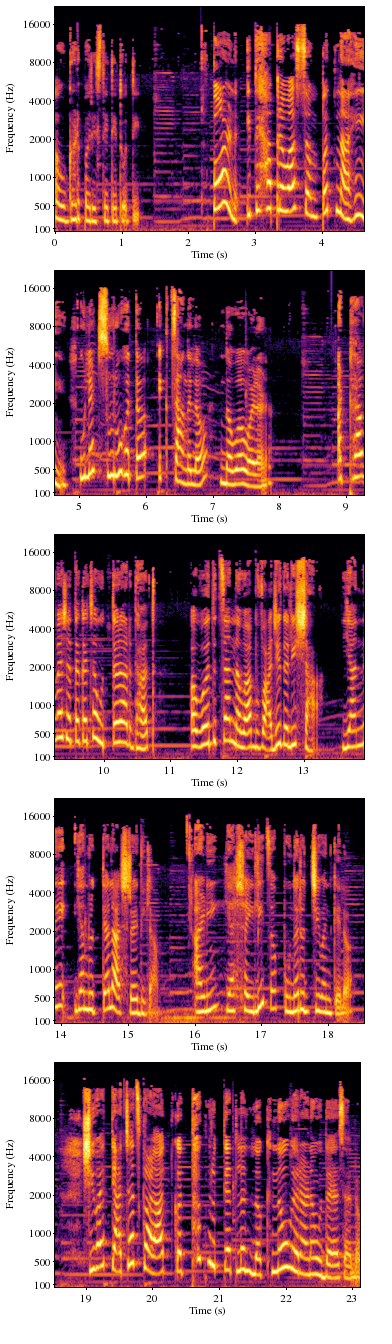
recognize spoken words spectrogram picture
अवघड परिस्थितीत होती. पण इथे हा प्रवास संपत नाही. उलट सुरू होतं एक चांगलं नवं वळण. अठराव्या शतकाच्या उत्तरार्धात अवधचा नवाब वाजिद अली शाह याने या नृत्याला आश्रय दिला आणि या शैलीचं पुनरुज्जीवन केलं. शिवाय त्याच्याच काळात कथ्थक नृत्यातलं लखनौ घराणं उदयास आलं.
